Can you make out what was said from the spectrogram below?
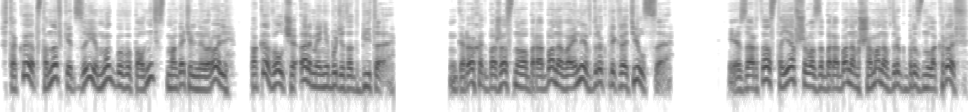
В такой обстановке Цзуи мог бы выполнять вспомогательную роль, пока волчья армия не будет отбита. Грохот божественного барабана войны вдруг прекратился. Изо рта стоявшего за барабаном шамана вдруг брызнула кровь,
